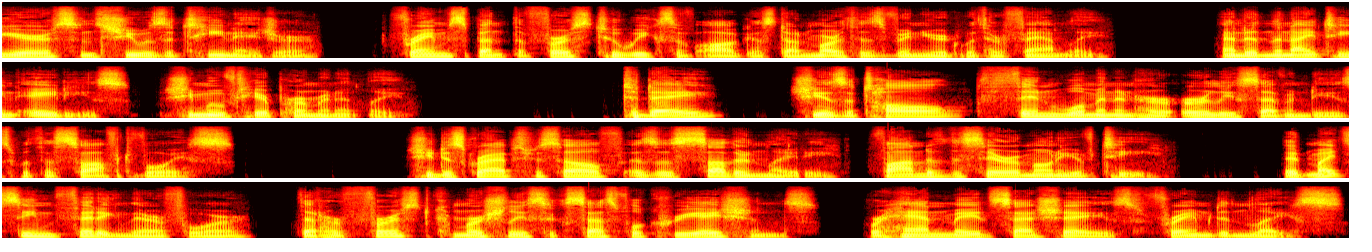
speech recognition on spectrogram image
year since she was a teenager, Frame spent the first two weeks of August on Martha's Vineyard with her family, and in the 1980s, she moved here permanently. Today, she is a tall, thin woman in her early 70s with a soft voice. She describes herself as a Southern lady, fond of the ceremony of tea. It might seem fitting, therefore, that her first commercially successful creations were handmade sachets framed in lace.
